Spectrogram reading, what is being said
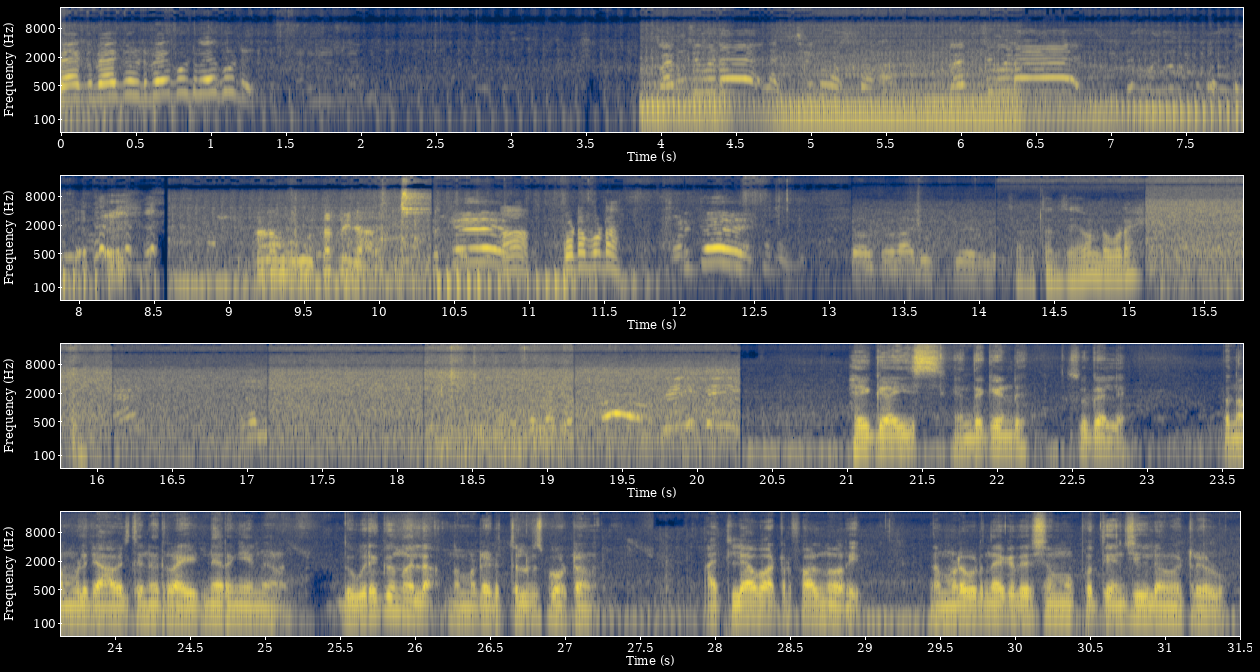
Back back വിട്ട് back വിട്ട് back വിട്ട് ക്ലച്ച് വിട്. ക്ലച്ച് വിട്. ആ പോട്ടെ പോട്ടെ. ചാത്തൻ സേവ ഉണ്ടോ ഇവിടെ? ഹേ ഗൈസ് എന്തൊക്കെയുണ്ട്? സുഖമല്ലേ അപ്പോൾ നമ്മൾ രാവിലെ തന്നെ ഒരു റൈഡിന് ഇറങ്ങിയതാണ് ദൂരേക്കൊന്നുമല്ല നമ്മുടെ അടുത്തുള്ളൊരു സ്പോട്ടാണ് അറ്റ്ല വാട്ടർഫാൾ എന്ന് പറയും. നമ്മുടെ ഇവിടുന്ന് ഏകദേശം മുപ്പത്തിയഞ്ച് കിലോമീറ്ററേ ഉള്ളൂ.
